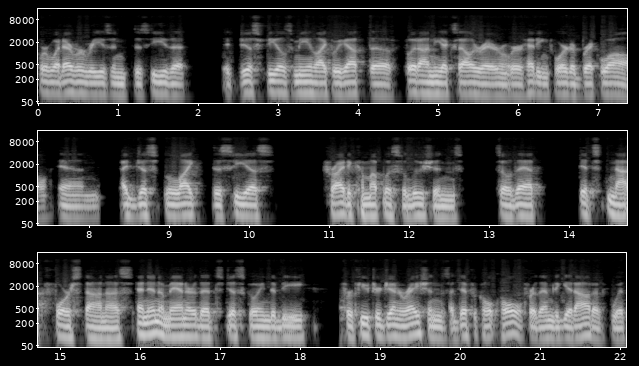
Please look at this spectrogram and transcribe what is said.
for whatever reason to see that it just feels me like we got the foot on the accelerator and we're heading toward a brick wall. And I just like to see us try to come up with solutions so that it's not forced on us and in a manner that's just going to be for future generations a difficult hole for them to get out of with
